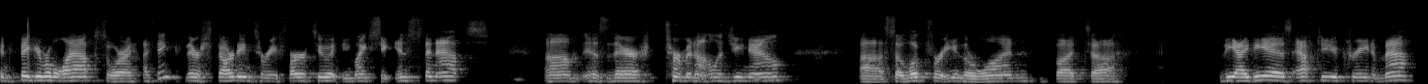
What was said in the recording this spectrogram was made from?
configurable apps, or I- think they're starting to refer to it, you might see instant apps um, is their terminology now. Uh, so look for either one, but uh, the idea is after you create a map,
